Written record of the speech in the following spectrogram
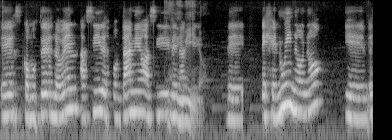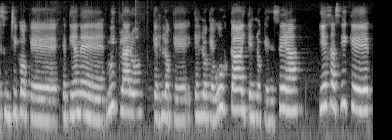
es como ustedes lo ven, así de espontáneo, así de, de, genuino, ¿no? Y es un chico que, tiene muy claro qué es, lo que, qué es lo que busca y qué es lo que desea. Y es así que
